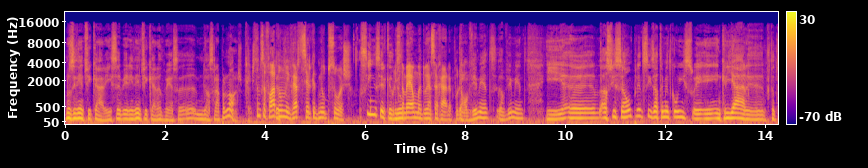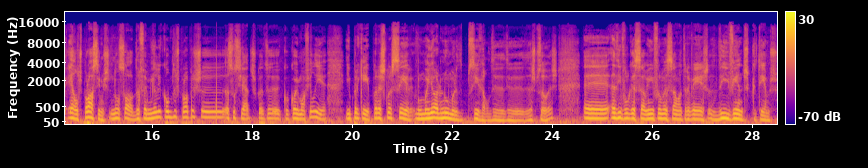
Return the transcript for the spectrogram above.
nos identificar e saber identificar a doença, melhor será para nós. Portanto, Estamos a falar portanto, de um universo de cerca de mil pessoas. Sim, cerca por de isso mil. também é uma doença rara por aí. Obviamente, obviamente. E uh, a associação prende-se exatamente com isso, em, em criar, uh, portanto, elos próximos, não só da família, como dos próprios uh, associados com, com a hemofilia. E para quê? Para esclarecer o maior número possível de, de, das pessoas, a divulgação e informação através de eventos que temos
